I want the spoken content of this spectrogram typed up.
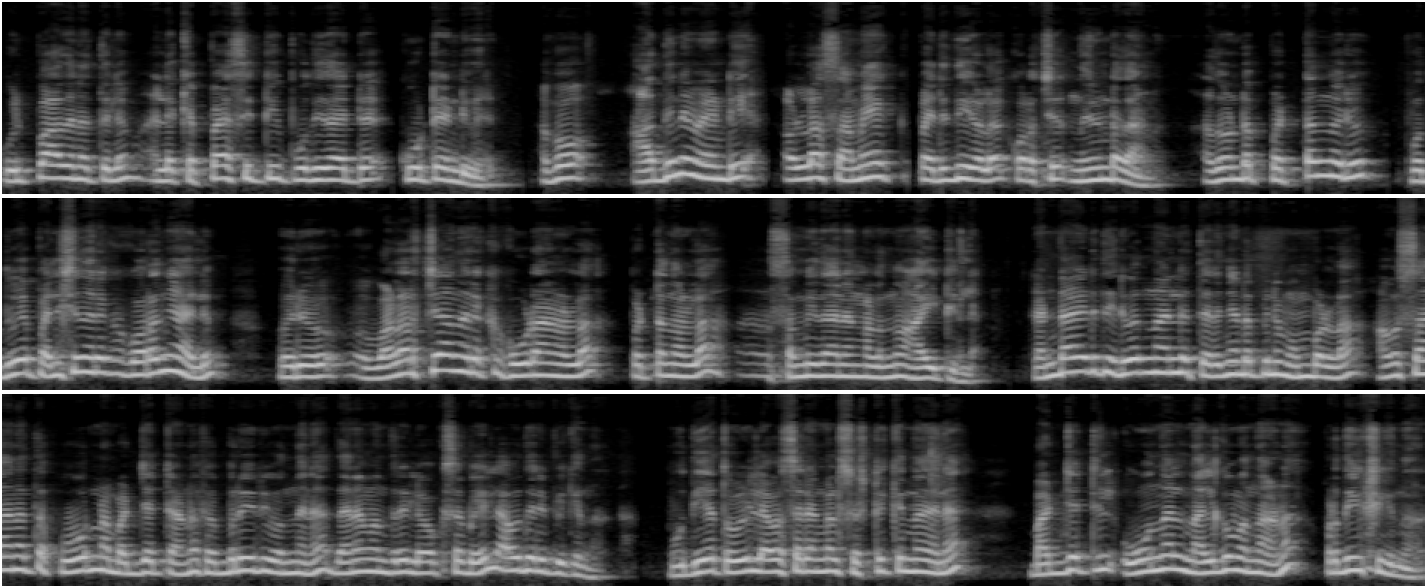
ഉൽപ്പാദനത്തിലും അല്ലെ കപ്പാസിറ്റി പുതിയതായിട്ട് കൂട്ടേണ്ടി വരും. അപ്പോൾ അതിനു വേണ്ടി ഉള്ള സമയപരിധികൾ കുറച്ച് നീണ്ടതാണ്. അതുകൊണ്ട് പെട്ടെന്നൊരു പൊതുവെ പലിശ നിരക്ക് കുറഞ്ഞാലും ഒരു വളർച്ചാ നിരക്ക് കൂടാനുള്ള പെട്ടെന്നുള്ള സംവിധാനങ്ങളൊന്നും ആയിട്ടില്ല. രണ്ടായിരത്തി ഇരുപത്തിനാലിലെ തെരഞ്ഞെടുപ്പിന് മുമ്പുള്ള അവസാനത്തെ പൂർണ ബഡ്ജറ്റാണ് ഫെബ്രുവരി ഒന്നിന് ധനമന്ത്രി ലോക്സഭയിൽ അവതരിപ്പിക്കുന്നത്. പുതിയ തൊഴിലവസരങ്ങൾ സൃഷ്ടിക്കുന്നതിന് ബഡ്ജറ്റിൽ ഊന്നൽ നൽകുമെന്നാണ് പ്രതീക്ഷിക്കുന്നത്.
